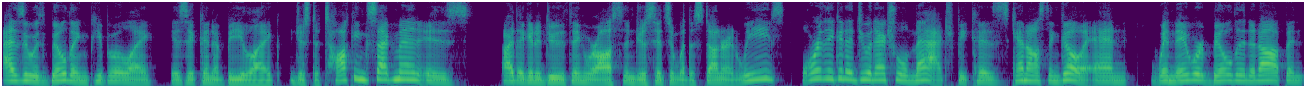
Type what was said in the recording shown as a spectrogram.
as it was building, people were like, "Is it going to be like just a talking segment? Is are they going to do the thing where Austin just hits him with a stunner and leaves, or are they going to do an actual match? Because can Austin go?" And when they were building it up and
